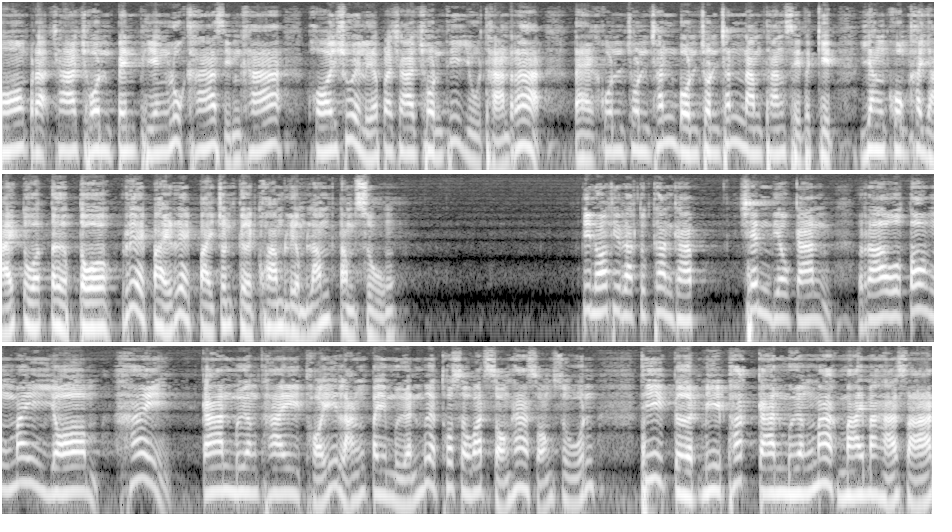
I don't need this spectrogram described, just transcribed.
มองประชาชนเป็นเพียงลูกค้าสินค้า คอยช่วยเหลือประชาชนที่อยู่ฐานราก แต่คนชนชั้นบนชนชั้นนำทางเศรษฐกิจ ยังคงขยายตัวเติบโตเรื่อยไปเรื่อยไป จนเกิดความเหลื่อมล้ำต่ำสูง พี่น้องที่รักทุกท่านครับ เช่นเดียวกัน เราต้องไม่ยอมให้การเมืองไทยถอยหลังไปเหมือนเมื่อทศวรรษ 2520 ที่เกิดมีพักการเมืองมากมายมหาศาล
